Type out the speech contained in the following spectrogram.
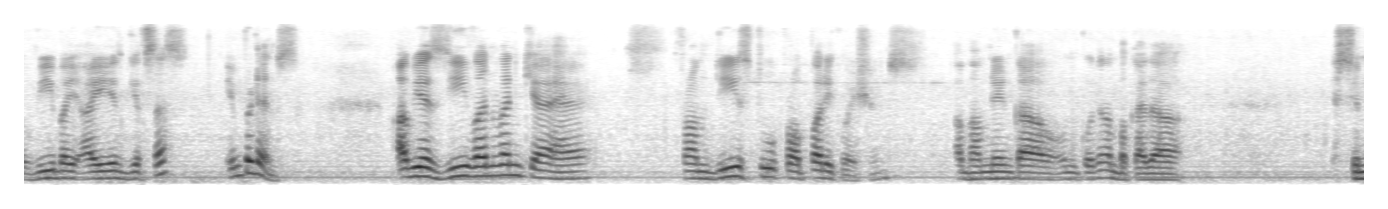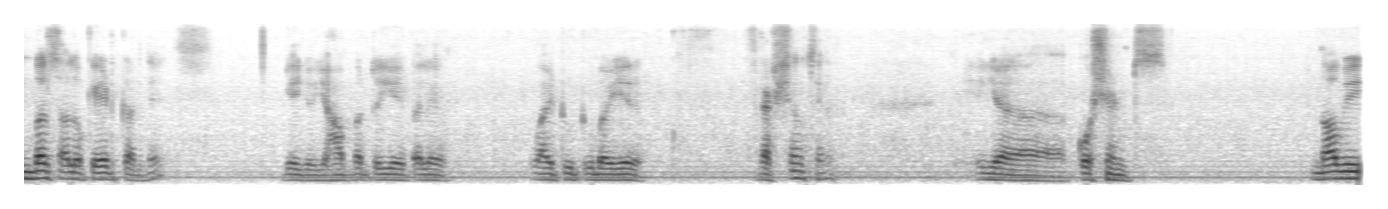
तो V by I is gives us impedance अब यह जी वन वन क्या है? From these two proper equations अब हमने इनका, उनको जो ना बाकायदा सिंबल्स अलोकेट कर दें। ये जो यहाँ पर तो ये पहले वाई टू टू बाई ये फ्रैक्शन है ना questions now we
